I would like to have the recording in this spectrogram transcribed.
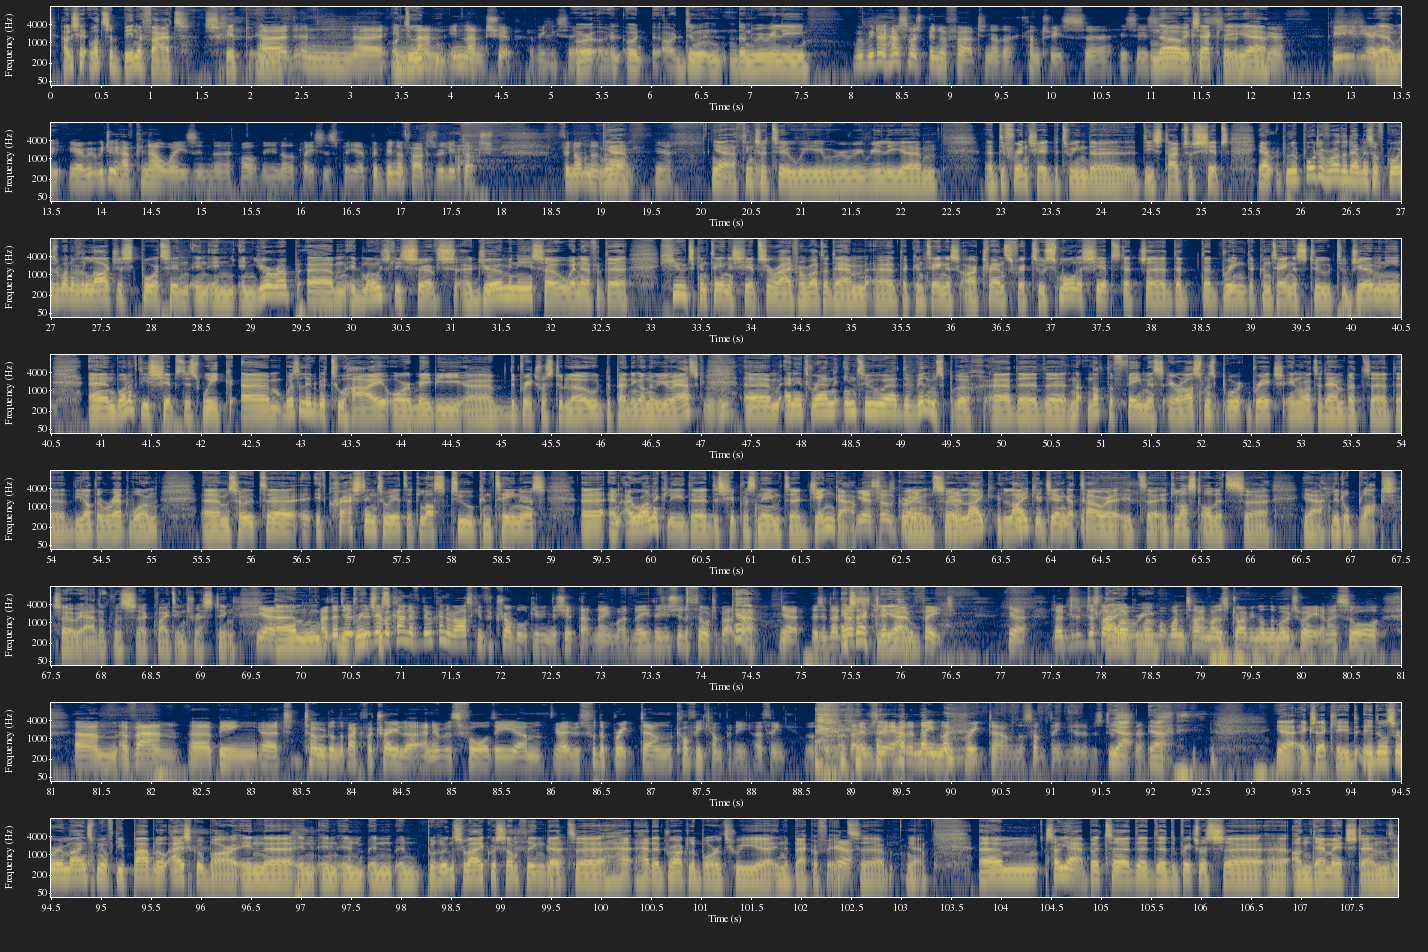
how do you say? What's a binnenvaartschip? In, Uh, an uh, Or do- inland inland ship, I think you say. or Yeah. or, or do, don't we really? we, we don't have so much binnenvaart in other countries. Uh, it's, it's, No, it's, exactly, uh, yeah. yeah. We, yeah, Yeah, we, yeah, we, we do have canalways in uh, well in other places, but yeah, bin- binnenvaart is really a Dutch phenomenon. Yeah. yeah. Yeah, I think so too. We we really um, uh, differentiate between the these types of ships. Yeah, the port of Rotterdam is of course one of the largest ports in in in, in Europe. Um, it mostly serves uh, Germany. So whenever the huge container ships arrive in Rotterdam, uh, the containers are transferred to smaller ships that uh, that that bring the containers to to Germany. And one of these ships this week um, was a little bit too high, or maybe uh, the bridge was too low, depending on who you ask. Um, and it ran into uh, the Willemsbrug, uh, the the not, not the famous Erasmus Bridge in Rotterdam, but uh, the the other red one. Um, so it uh, it crashed into it. It lost two containers, uh, and ironically, the the ship was named uh, Jenga. Yes, that was great. Um, so Yeah. like like a Jenga tower, it uh, it lost all its uh, yeah little blocks. So yeah, that was uh, quite interesting. Yeah, Um, Uh, they, the they- bridge they was were kind of they were kind of asking for trouble giving the ship that name, weren't they? They should have thought about Yeah. that. Yeah, that, that's Exactly, yeah. tempting fate. Yeah, just like one, one, one time I was driving on the motorway and I saw um, a van uh, being uh, t- towed on the back of a trailer, and it was for the um, it was for the Breakdown Coffee Company, I think, or something like that. It, was, it had a name like Breakdown or something. It was just yeah, uh, yeah. Yeah, exactly. It, it also reminds me of the Pablo Escobar in uh, in, in, in, in in Brunswijk or something Yeah. that uh, ha- had a drug laboratory uh, in the back of it. Yeah. Uh, yeah. Um, so yeah, but uh, the, the the bridge was uh, uh, undamaged, and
